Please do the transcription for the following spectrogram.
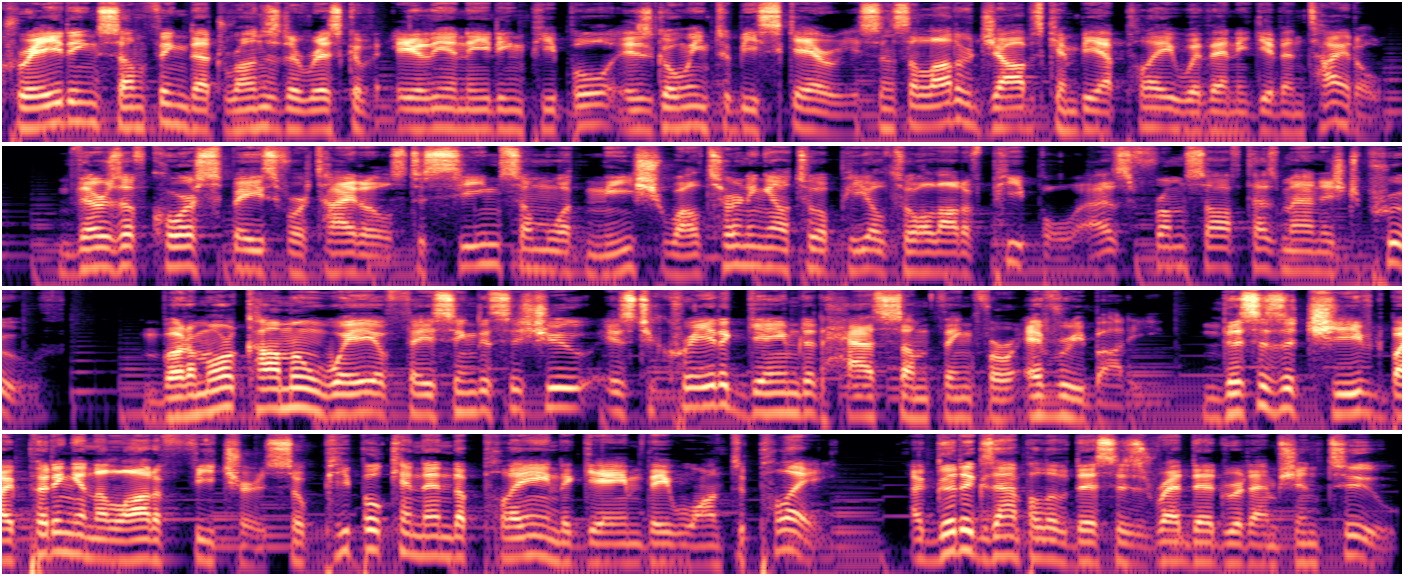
Creating something that runs the risk of alienating people is going to be scary since a lot of jobs can be at play with any given title. There's of course space for titles to seem somewhat niche while turning out to appeal to a lot of people, as FromSoft has managed to prove. But a more common way of facing this issue is to create a game that has something for everybody. This is achieved by putting in a lot of features so people can end up playing the game they want to play. A good example of this is Red Dead Redemption 2.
